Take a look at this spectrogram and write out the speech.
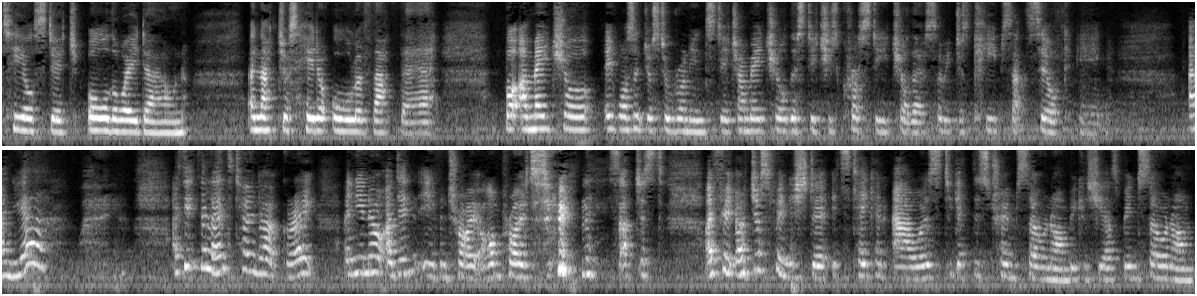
teal stitch all the way down and that just hid all of that there. But I made sure it wasn't just a running stitch, I made sure the stitches crossed each other so it just keeps that silk in. And yeah, I think the length turned out great. And you know, I didn't even try it on prior to doing this. I just I, I just finished it. It's taken hours to get this trim sewn on because she has been sewn on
